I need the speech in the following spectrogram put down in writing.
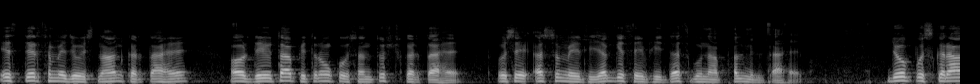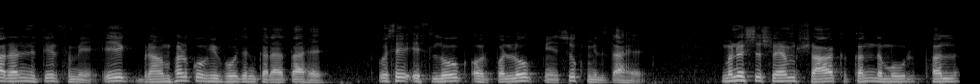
इस तीर्थ में जो स्नान करता है और देवता पितरों को संतुष्ट करता है, उसे अश्वमेध यज्ञ से भी दस गुना फल मिलता है। जो पुष्करारण्य तीर्थ में एक ब्राह्मण को भी भोजन कराता है, उसे इस लोक और परलोक में सुख मिलता है। मनुष्य स्वयं शाक, कंदमूल, फल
